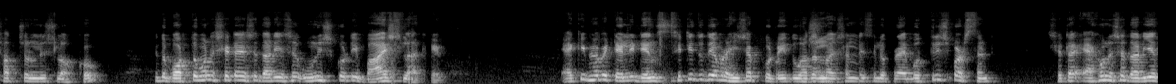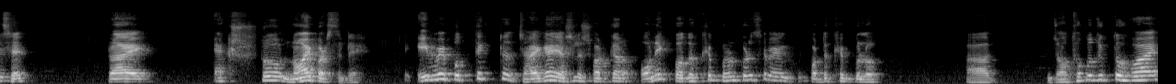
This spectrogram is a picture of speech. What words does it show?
সাতচল্লিশ লক্ষ কিন্তু বর্তমানে সেটা এসে দাঁড়িয়েছে উনিশ কোটি বাইশ লাখে। একইভাবে টেলি ডেন্সিটি যদি আমরা হিসাব করি দু নয় সালে ছিল প্রায় বত্রিশ পার্সেন্ট সেটা এখন এসে দাঁড়িয়েছে প্রায় একশো নয় পার্সেন্টে এইভাবে প্রত্যেকটা জায়গায় আসলে সরকার অনেক পদক্ষেপ গ্রহণ করেছে এবং পদক্ষেপগুলো যথোপযুক্ত হওয়ায়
